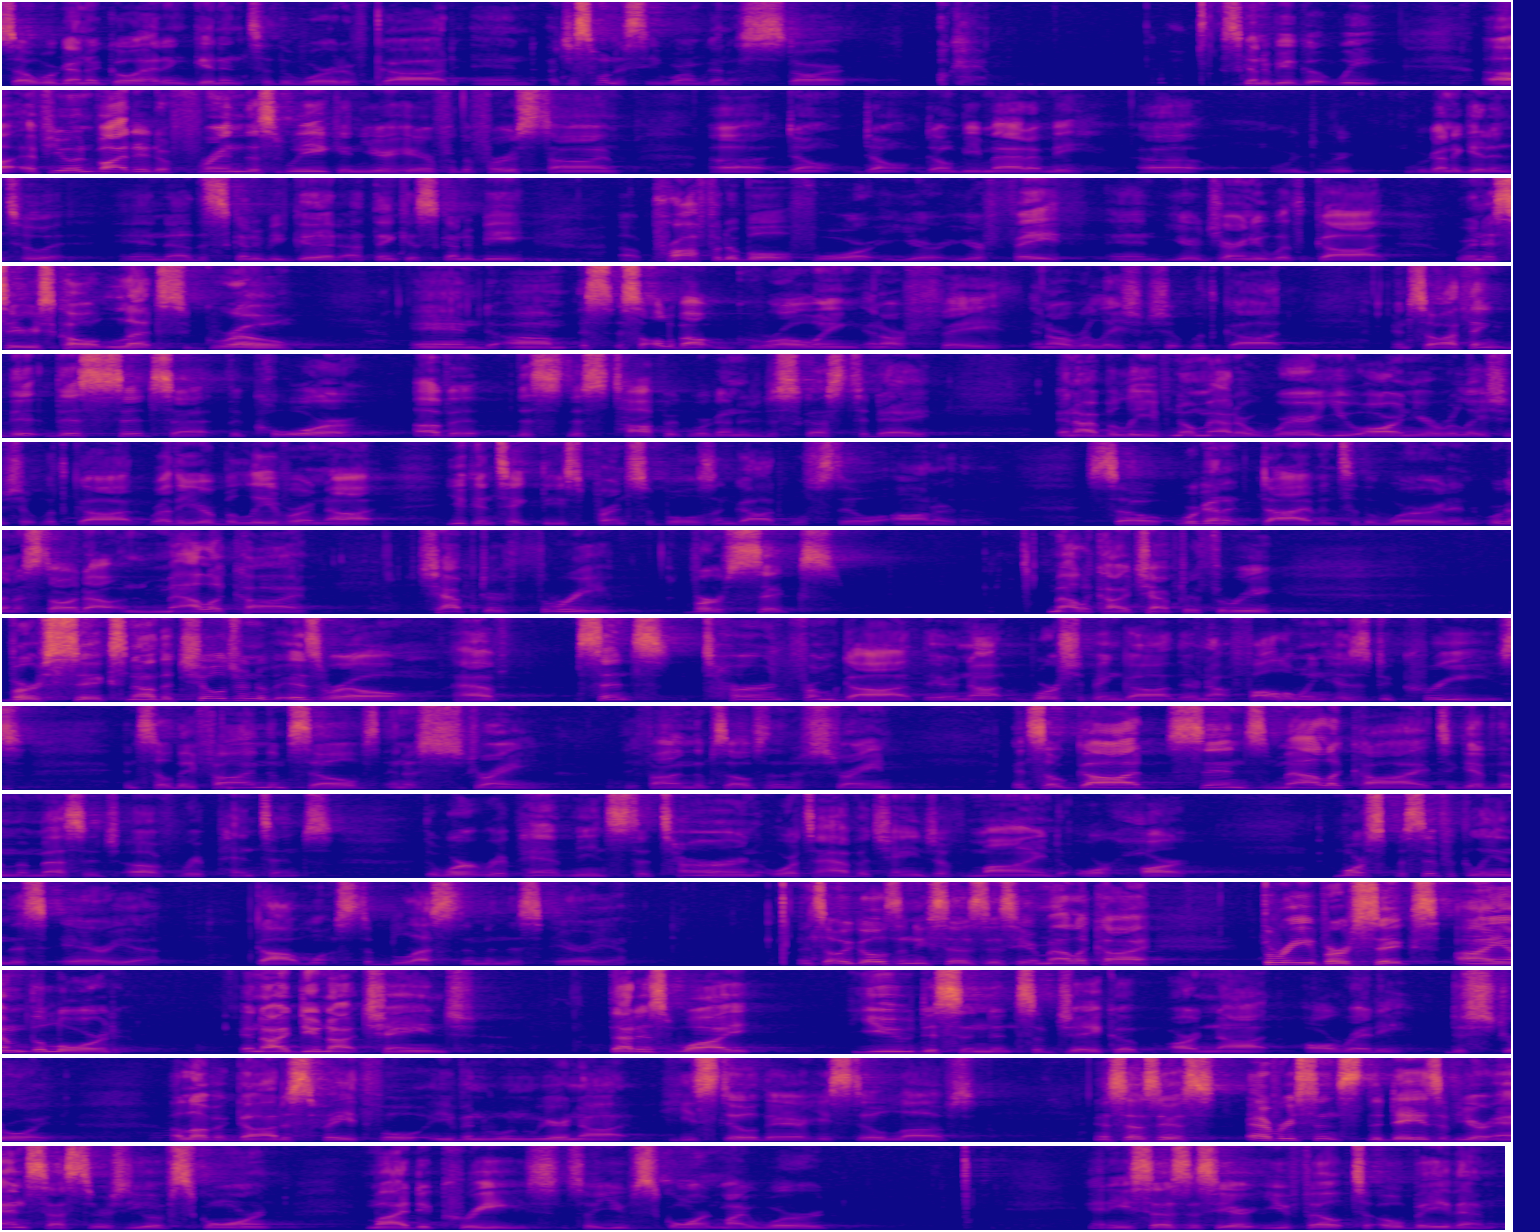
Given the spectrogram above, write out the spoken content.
So we're going to go ahead and get into the Word of God, and I just want to see where I'm going to start. Okay, it's going to be a good week. Uh, if you invited a friend this week and you're here for the first time, uh, don't don't don't be mad at me. Uh, we're we're, we're going to get into it, and uh, this is going to be good. I think it's going to be uh, profitable for your your faith and your journey with God. We're in a series called Let's Grow, and um, it's, it's all about growing in our faith, in our relationship with God. And so I think th- this sits at the core of it, this, this topic we're going to discuss today. And I believe no matter where you are in your relationship with God, whether you're a believer or not, you can take these principles and God will still honor them. So we're going to dive into the word and we're going to start out in Malachi chapter 3, verse 6. Malachi chapter 3, verse 6. Now the children of Israel have since turned from God. They are not worshiping God, they're not following his decrees. And so they find themselves in a strain. They find themselves in a strain. And so God sends Malachi to give them a message of repentance. The word repent means to turn or to have a change of mind or heart. More specifically, in this area, God wants to bless them in this area. And so he goes and he says this here Malachi 3, verse 6 I am the Lord, and I do not change. That is why you, descendants of Jacob, are not already destroyed. I love it. God is faithful even when we are not. He's still there, He still loves. It says this Ever since the days of your ancestors, you have scorned my decrees. So you've scorned my word. And he says this here you felt to obey them.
